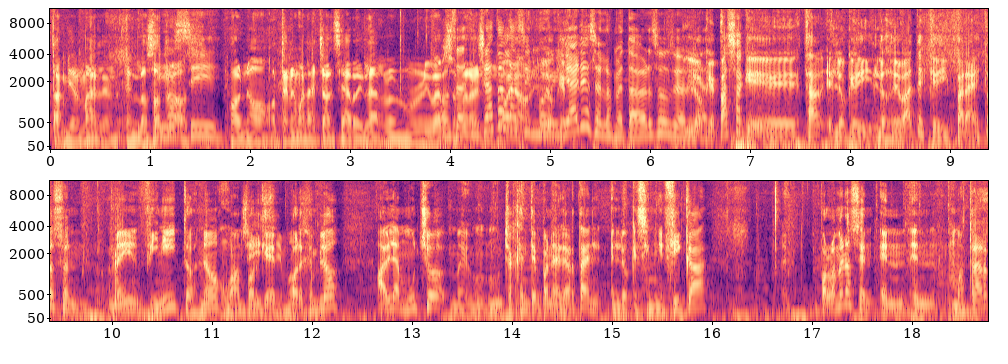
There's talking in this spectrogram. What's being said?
también mal en, en los otros. sí. ¿O no? ¿O tenemos la chance de arreglarlo en un universo O sea, si paralelo? ya están Bueno, las lo que- inmobiliarias en los metaversos, Lo que pasa que está, lo que los debates que dispara esto son medio infinitos, ¿no, Juan? Porque, por ejemplo, habla mucho, mucha gente pone alerta en, en lo que significa, eh, por lo menos en, en- en mostrar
